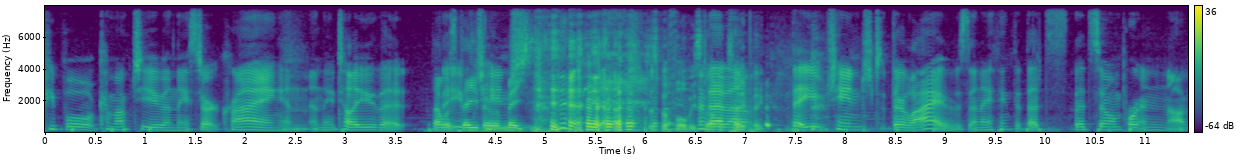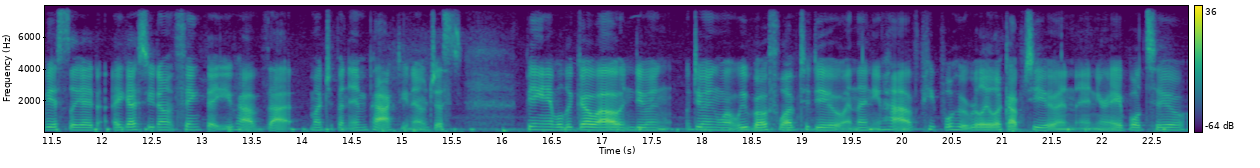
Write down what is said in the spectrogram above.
People come up to you and they start crying and, and they tell you that That was you've Dave and me. changed- Just before we that, started um, taping. that you've changed their lives, and I think that that's that's so important. Obviously, I, I guess you don't think that you have that much of an impact. You know, just being able to go out and doing doing what we both love to do, and then you have people who really look up to you, and, and you're able to,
